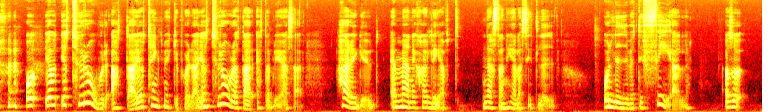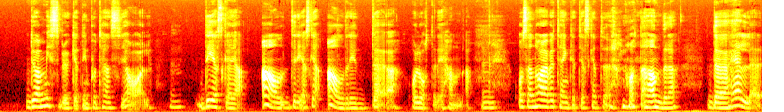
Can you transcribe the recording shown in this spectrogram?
Och jag, jag tror att där, jag har tänkt mycket på det där, jag tror att där etableras här. Herregud, en människa har levt nästan hela sitt liv och livet är fel. Alltså, du har missbrukat din potential. Det ska jag aldrig, jag ska aldrig dö och låta det hända. Och sen har jag väl tänkt att jag ska inte låta andra dö heller.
